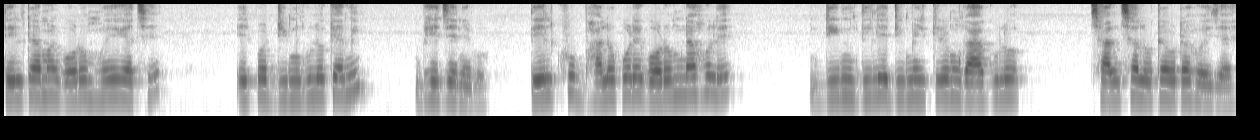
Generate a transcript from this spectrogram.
তেলটা আমার গরম হয়ে গেছে। এরপর ডিমগুলোকে আমি ভেজে নেব। তেল খুব ভালো করে গরম না হলে ডিম দিলে ডিমের কিরম গাগুলো ছাল ছাল ওঠা ওঠা হয়ে যায়।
